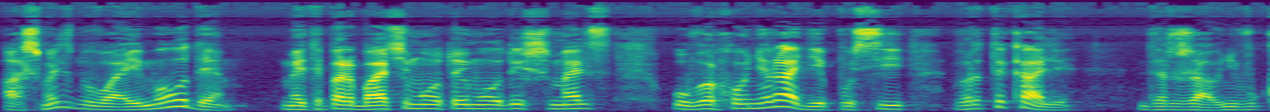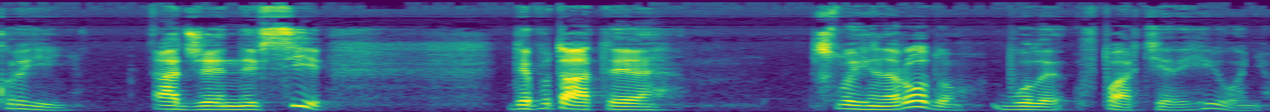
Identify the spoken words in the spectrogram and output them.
а шмельц буває і молодим. Ми тепер бачимо той молодий шмельц у Верховній Раді по всій вертикалі державній в Україні. Адже не всі депутати Слуги народу були в партії регіонів.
